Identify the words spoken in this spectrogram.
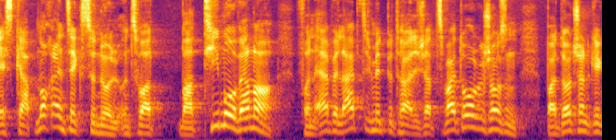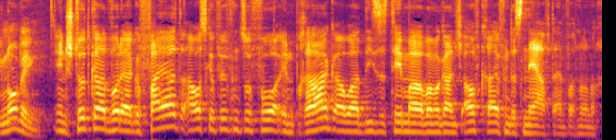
Es gab noch ein 6 zu 0 und zwar war Timo Werner von RB Leipzig mitbeteiligt. Er Hat zwei Tore geschossen bei Deutschland gegen Norwegen. In Stuttgart wurde er gefeiert, ausgepfiffen zuvor in Prag, aber dieses Thema wollen wir gar nicht aufgreifen, das nervt einfach nur noch.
